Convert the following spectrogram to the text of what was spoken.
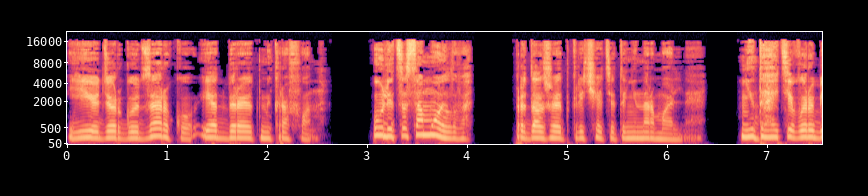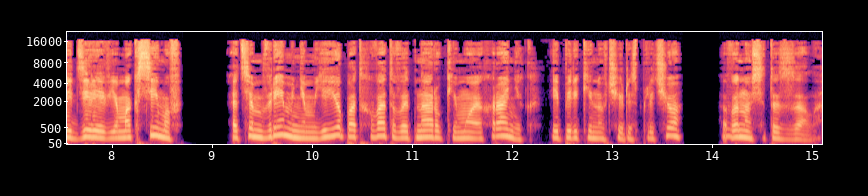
Ее дергают за руку и отбирают микрофон. «Улица Самойлова!» — продолжает кричать это ненормальное. «Не дайте вырубить деревья, Максимов! А тем временем ее подхватывает на руки мой охранник и, перекинув через плечо, выносит из зала.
